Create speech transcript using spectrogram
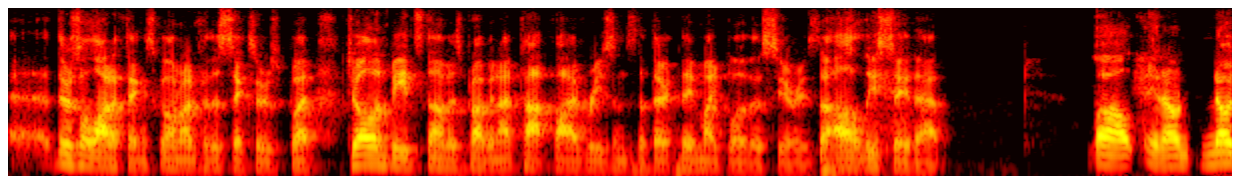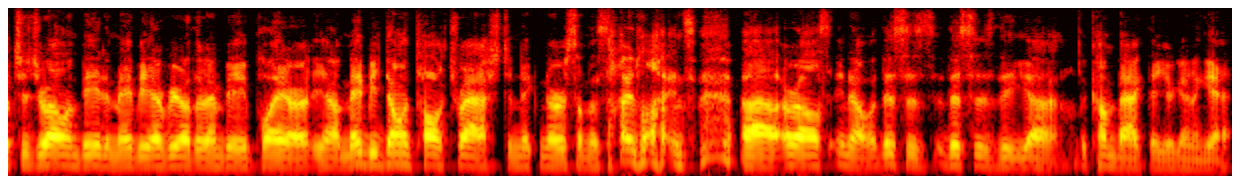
uh, there's a lot of things going on for the Sixers, but Joel Embiid's thumb is probably not top five reasons that they they might blow this series. I'll at least say that. Well, you know, note to Joel Embiid and maybe every other NBA player, you know, maybe don't talk trash to Nick Nurse on the sidelines, uh, or else, you know, this is this is the uh, the comeback that you're going to get.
